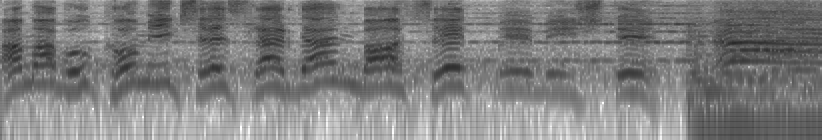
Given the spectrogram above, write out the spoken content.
Ama bu komik seslerden bahsetmemişti. Ha!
